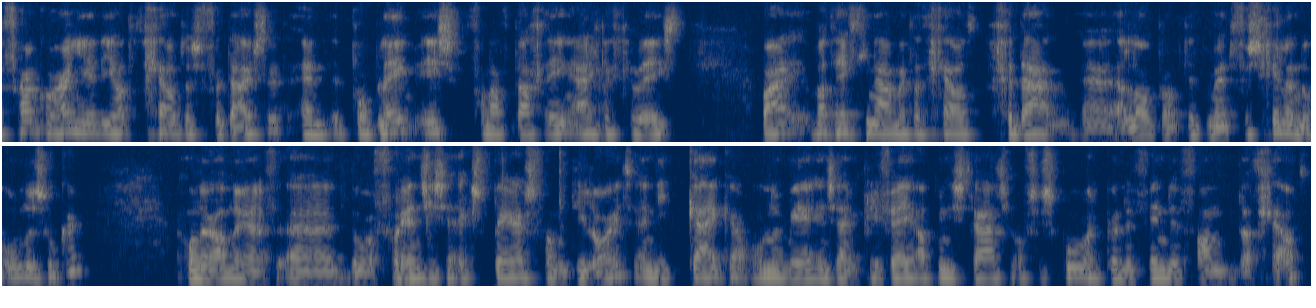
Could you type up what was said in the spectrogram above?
Frank Oranje die had het geld dus verduisterd. En het probleem is vanaf dag één eigenlijk geweest. Maar wat heeft hij nou met dat geld gedaan? er lopen op dit moment verschillende onderzoeken. Onder andere uh, door forensische experts van Deloitte. En die kijken onder meer in zijn privéadministratie of ze sporen kunnen vinden van dat geld.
